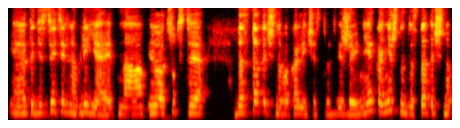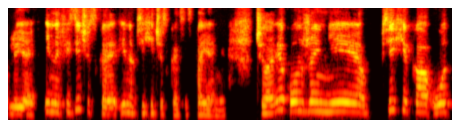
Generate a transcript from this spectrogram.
это действительно влияет на отсутствие достаточного количества движения, конечно, достаточно влияет и на физическое, и на психическое состояние. Человек, он же не психика от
